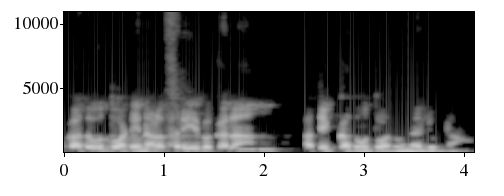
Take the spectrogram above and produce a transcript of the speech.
ਕਦੋਂ ਤੁਹਾਡੇ ਨਾਲ ਫਰੇਬ ਕਰਾਂ ਅਤੇ ਕਦੋਂ ਤੁਹਾਨੂੰ ਮੈਂ ਲੁੱਟਾਂ।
